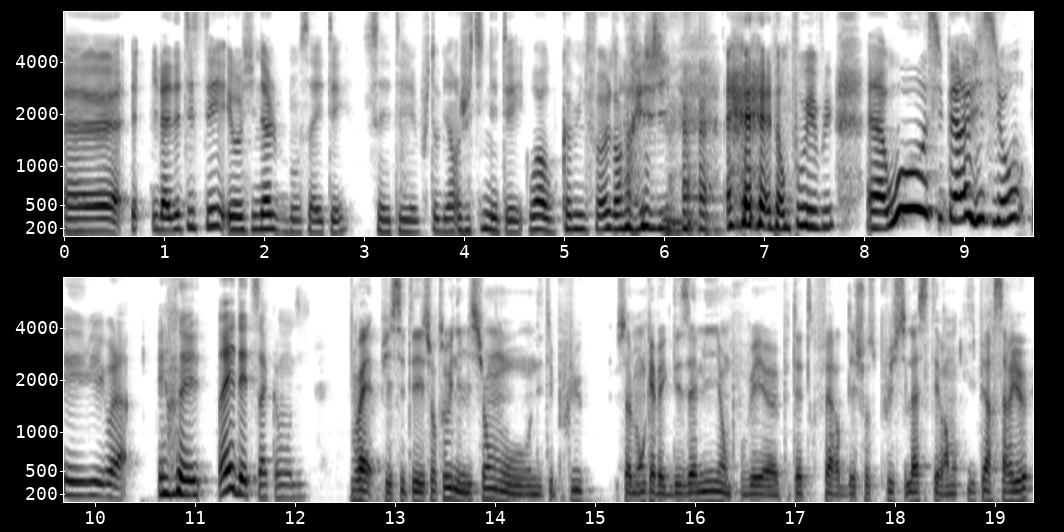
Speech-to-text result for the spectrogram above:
Euh, il a détesté et au final, bon, ça a été, ça a été plutôt bien. Justine était waouh, comme une folle dans la régie. Elle n'en pouvait plus. Elle a wouh, super émission et voilà. Et on avait, on avait d'être ça, comme on dit. Ouais, puis c'était surtout une émission où on n'était plus seulement qu'avec des amis, on pouvait euh, peut-être faire des choses plus. Là, c'était vraiment hyper sérieux.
